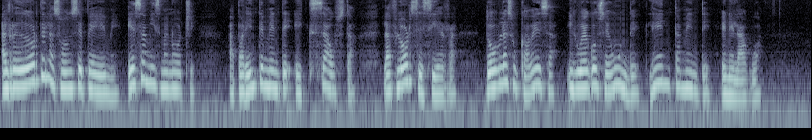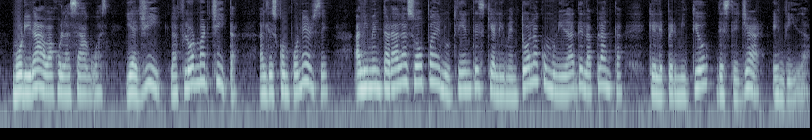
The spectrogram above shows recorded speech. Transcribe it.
Alrededor de las 11 pm, esa misma noche, aparentemente exhausta, la flor se cierra dobla su cabeza y luego se hunde lentamente en el agua. Morirá bajo las aguas y allí la flor marchita, al descomponerse, alimentará la sopa de nutrientes que alimentó la comunidad de la planta que le permitió destellar en vida.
